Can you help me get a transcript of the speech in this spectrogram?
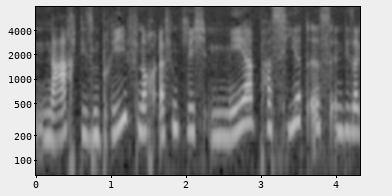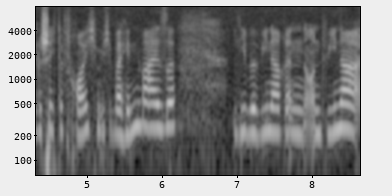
nach diesem Brief noch öffentlich mehr passiert ist in dieser Geschichte. Freue ich mich über Hinweise, liebe Wienerinnen und Wiener.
